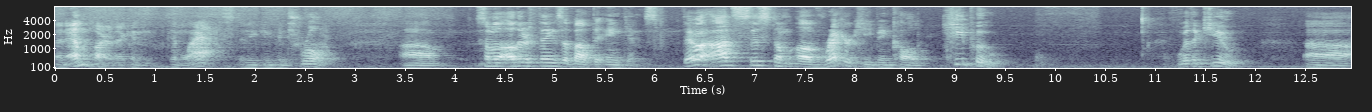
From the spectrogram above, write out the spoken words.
an empire that can, can last and you can control. Um, some of the other things about the Incans. They have an odd system of record keeping called Quipu with a Q. Uh,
